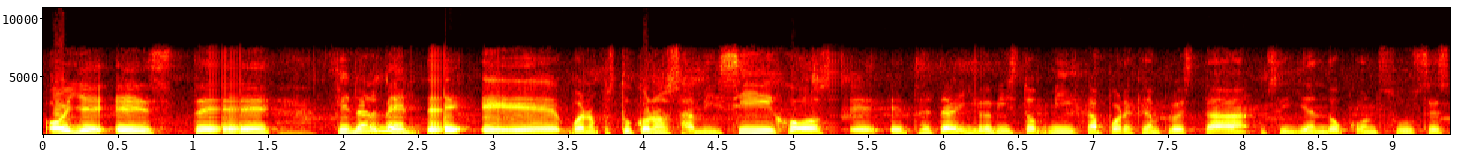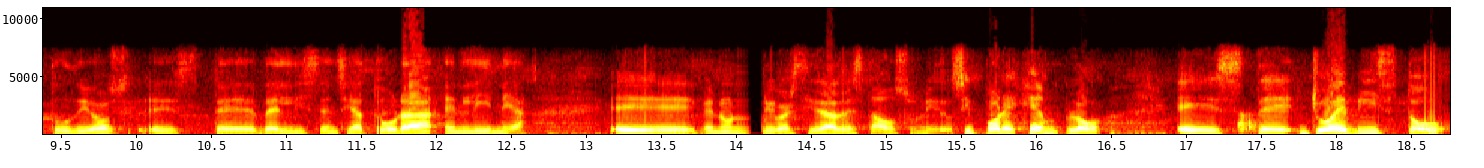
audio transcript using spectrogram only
Oye, este, Finalmente, eh, bueno, pues tú conoces a mis hijos, eh, etcétera. Yo he visto, mi hija, por ejemplo, está siguiendo con sus estudios este, de licenciatura en línea eh, en una universidad de Estados Unidos. Y, por ejemplo, este, yo he visto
